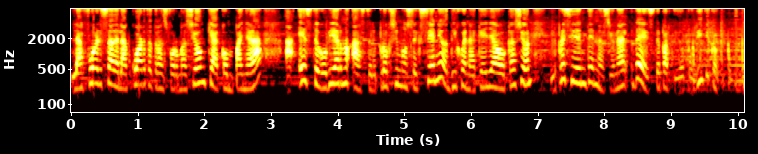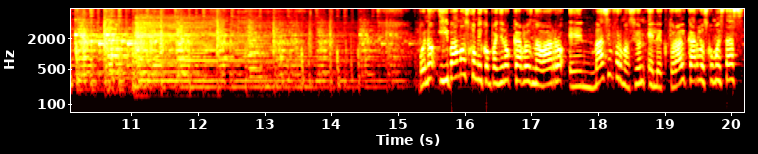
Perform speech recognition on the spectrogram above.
la fuerza de la Cuarta Transformación que acompañará a este gobierno hasta el próximo sexenio, dijo en aquella ocasión el presidente nacional de este partido político. Bueno, y vamos con mi compañero Carlos Navarro en más información electoral. Carlos, ¿cómo estás?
